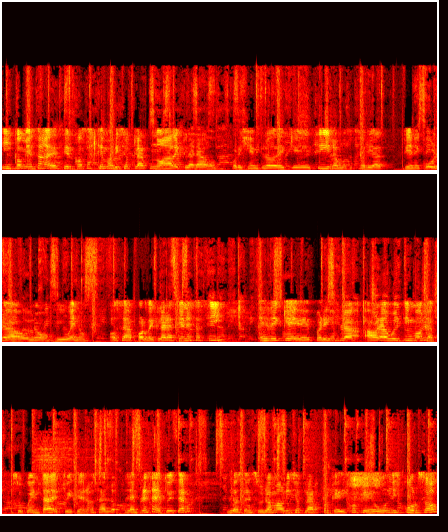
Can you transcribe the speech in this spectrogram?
y comienzan a decir cosas que Mauricio Clark no ha declarado. Por ejemplo, de que sí, la homosexualidad tiene cura o no. Y bueno, o sea, por declaraciones así, es de que, por ejemplo, ahora último, su cuenta de Twitter, o sea, la empresa de Twitter lo censuró Mauricio Clark porque dijo que un discurso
